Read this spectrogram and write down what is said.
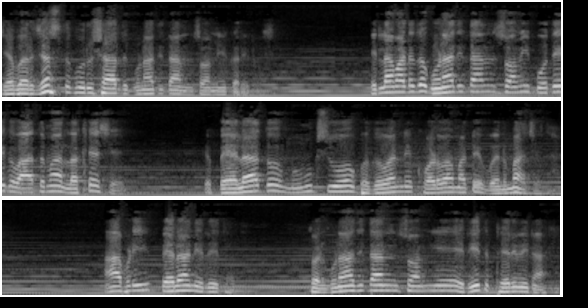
જબરજસ્ત પુરુષાર્થ ગુણાતીતાનંદ સ્વામીએ કરેલો છે. એટલા માટે તો ગુણાતીતાનંદ સ્વામી પોતે એક વાતમાં લખે છે કે પહેલા તો મુમુક્ષુઓ ભગવાનને ખોળવા માટે વનમાં જતા. આ આપણી પહેલાની રીત હતી. પણ ગુણાતીતાનંદ સ્વામીએ રીત ફેરવી નાખી.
